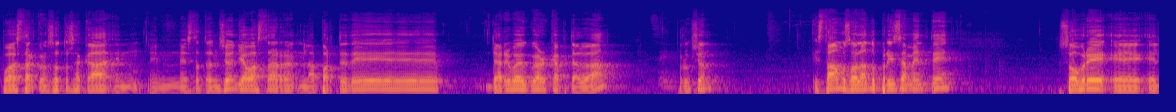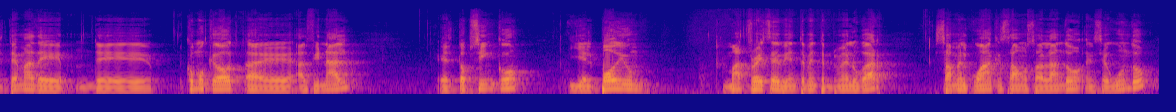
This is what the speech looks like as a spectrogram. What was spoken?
pueda estar con nosotros acá en, en esta transmisión. Ya va a estar en la parte de, de arriba de We Are Capital, ¿verdad? Producción. Estábamos hablando precisamente sobre eh, el tema de, de cómo quedó eh, al final el top 5 y el podium. Matt Fraser, evidentemente, en primer lugar. Samuel Kwan, que estábamos hablando, en segundo.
